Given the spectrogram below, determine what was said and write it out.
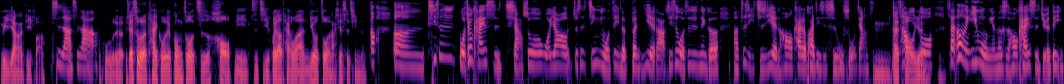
不一样的地方。是啊，是啊。古的结束了泰国的工作之后，你自己回到台湾又做了哪些事情呢？哦，嗯、呃，其实我就开始想说，我要就是经营我自己的本业啦。其实我是那个呃自己职业，然后开了会计师事务所这样子。嗯，在差不多在二零一五年的时候开始。始决定，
